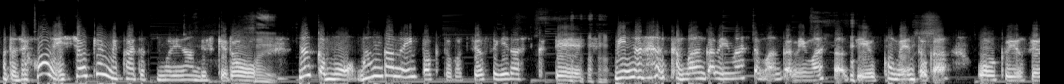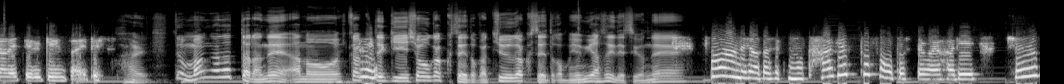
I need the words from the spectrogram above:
私本一生懸命書いたつもりなんですけど、はい。なんかもう漫画のインパクトが強すぎらしくて、みんななんか漫画見ました、漫画見ましたっていうコメントが多く寄せられている現在です。はい。でも漫画だったらね、あの、比較的小学生とか中学生とかも読みやすいですよね。そうなんですよ。私、このターゲット層としてはやはり中学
